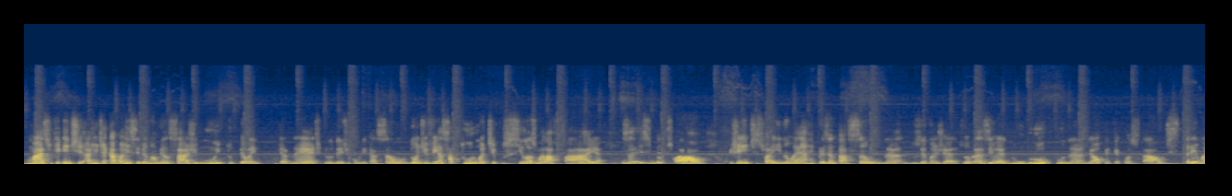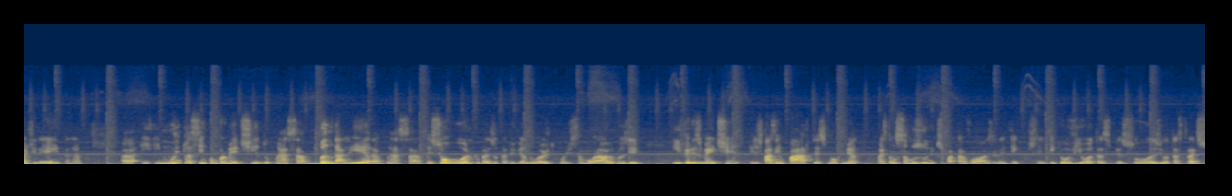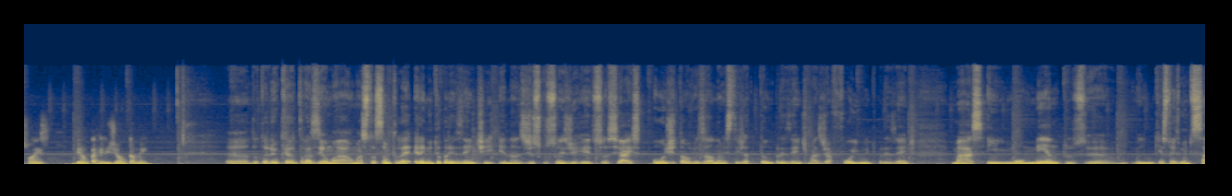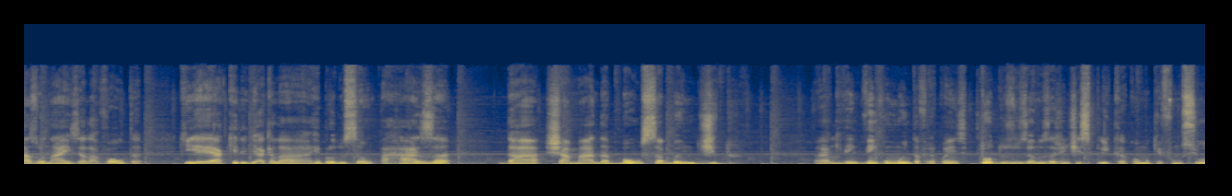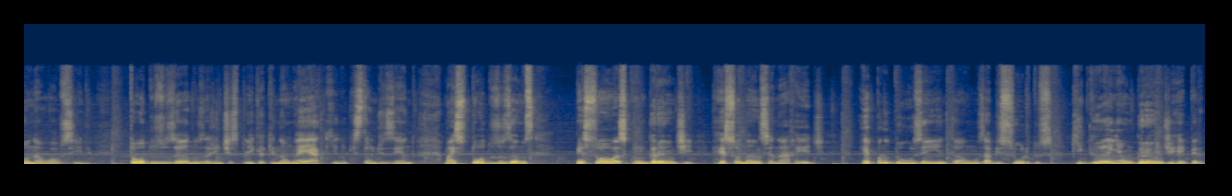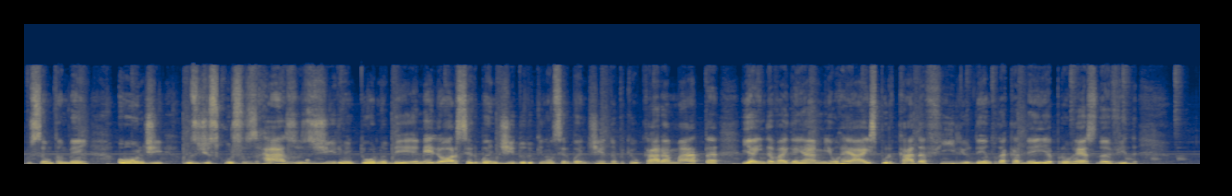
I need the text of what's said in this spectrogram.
Mas o que, que a, gente, a gente acaba recebendo uma mensagem muito pela internet, pelos meios de comunicação, de onde vem essa turma, tipo Silas Malafaia, uhum. esse pessoal. Gente, isso aí não é a representação né, dos evangélicos no Brasil, é de um grupo né, neopentecostal, de extrema direita, né? Uh, e, e, muito assim comprometido com essa bandalheira, com, essa, com esse horror que o Brasil está vivendo hoje, do ponto de vista moral, inclusive. infelizmente, eles fazem parte desse movimento, mas não são os únicos porta-vozes. Né? A, gente tem, tem que ouvir outras pessoas e outras tradições dentro da religião também. Uh, doutor, eu quero trazer uma, uma situação que ela é, ela é, muito presente nas discussões de redes sociais. Hoje talvez ela não esteja tão presente, mas já foi muito presente. Mas em momentos, uh, em questões muito sazonais, ela volta, que é aquele, aquela reprodução rasa da chamada Bolsa Bandido. Uh, que vem, vem com muita frequência. Todos os anos a gente explica como que funciona o auxílio Todos os anos a gente explica que não é aquilo que estão dizendo, mas todos os anos pessoas com grande ressonância na rede reproduzem então os absurdos que ganham grande repercussão também, onde os discursos rasos giram em torno de é melhor ser bandido do que não ser bandido, porque o cara mata e ainda vai ganhar mil reais por cada filho dentro da cadeia para o resto da vida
